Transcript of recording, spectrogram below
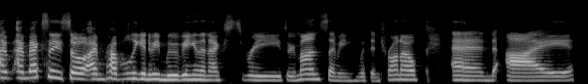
I'm, I'm actually so I'm probably going to be moving in the next three three months. I mean, within Toronto, and I,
